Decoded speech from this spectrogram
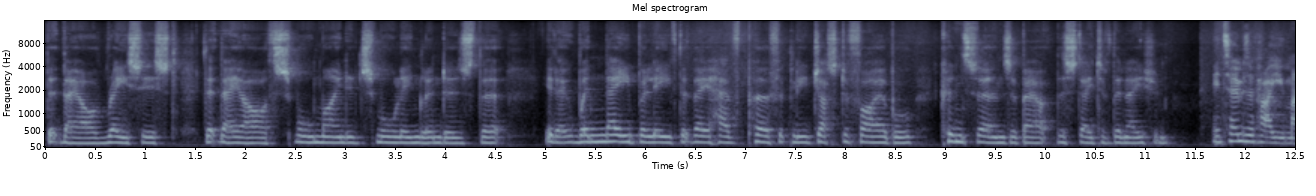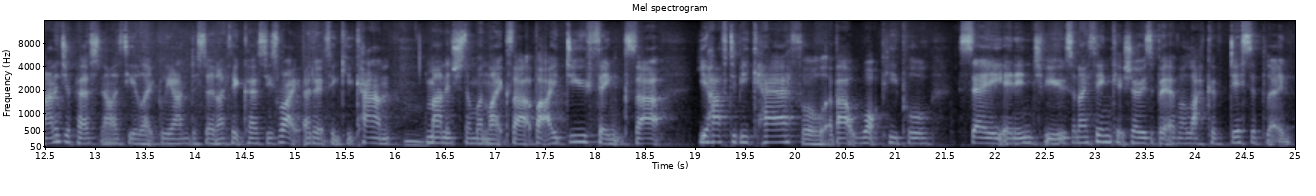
that they are racist that they are small-minded small englanders that you know when they believe that they have perfectly justifiable concerns about the state of the nation in terms of how you manage a personality like Lee Anderson, I think Kirsty's right. I don't think you can mm. manage someone like that. But I do think that you have to be careful about what people say in interviews. And I think it shows a bit of a lack of discipline,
